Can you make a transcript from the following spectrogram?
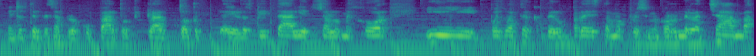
Entonces te empiezas a preocupar porque, claro, ir al hospital y entonces a lo mejor, y pues voy a tener que pedir un préstamo, pero si me corren de la chamba.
